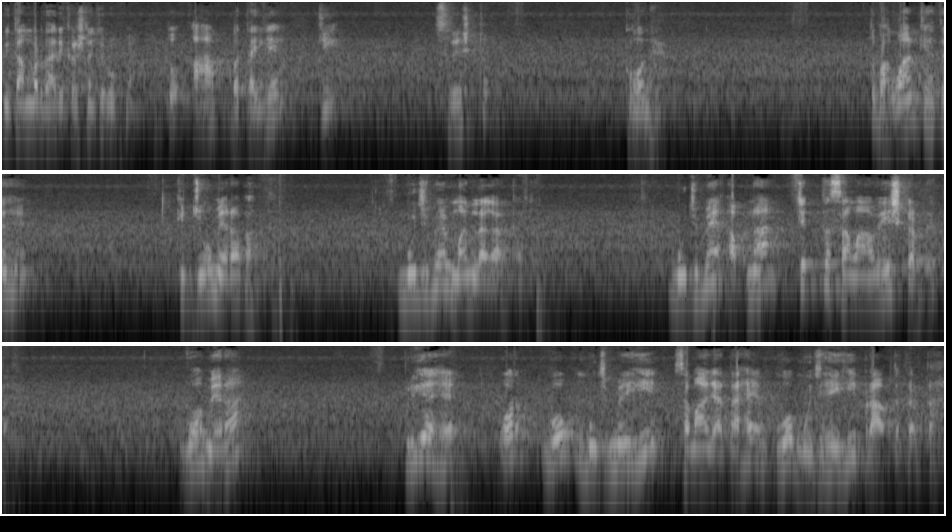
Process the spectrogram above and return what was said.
पीताम्बरधारी कृष्ण के रूप में। तो आप बताइए कि श्रेष्ठ कौन है? तो भगवान कहते हैं कि जो मेरा भक्त मुझमें मन लगाकर, मुझमें अपना चित्त समावेश कर देता है। वह मेरा प्रिय है और वो मुझमें ही समा जाता है, वो मुझे ही प्राप्त करता है।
